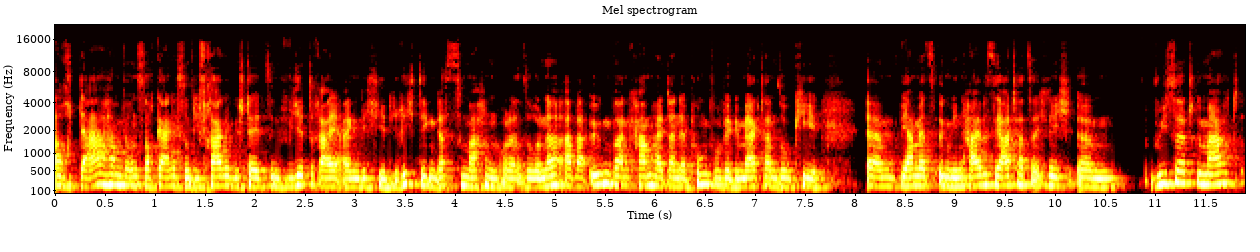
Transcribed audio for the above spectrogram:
auch da haben wir uns noch gar nicht so die Frage gestellt, sind wir drei eigentlich hier die Richtigen, das zu machen oder so, ne? Aber irgendwann kam halt dann der Punkt, wo wir gemerkt haben, so, okay, ähm, wir haben jetzt irgendwie ein halbes Jahr tatsächlich ähm, Research gemacht,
